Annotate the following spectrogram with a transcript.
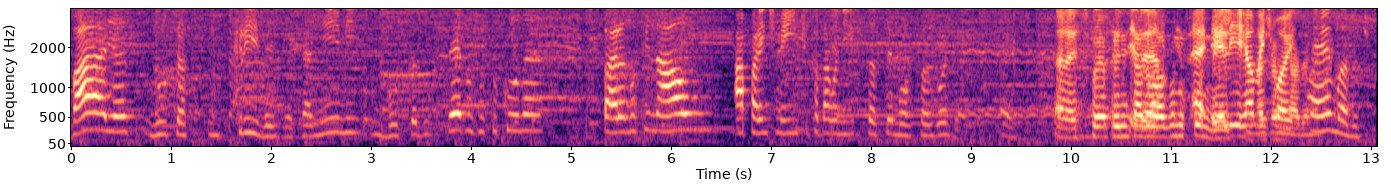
Várias lutas incríveis nesse anime em busca dos dedos do Sukuna para no final, aparentemente, o protagonista ser morto pelo Gojo. Cara, isso foi apresentado é. logo no É, começo. ele realmente morre. né? É, mano, tipo,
